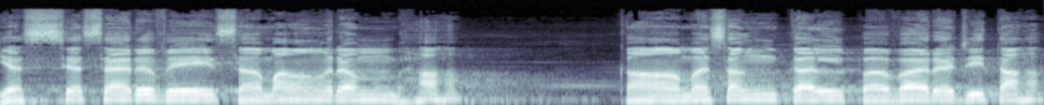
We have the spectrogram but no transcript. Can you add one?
यस्य सर्वे समारंभा काम संकल्प वर्जिता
